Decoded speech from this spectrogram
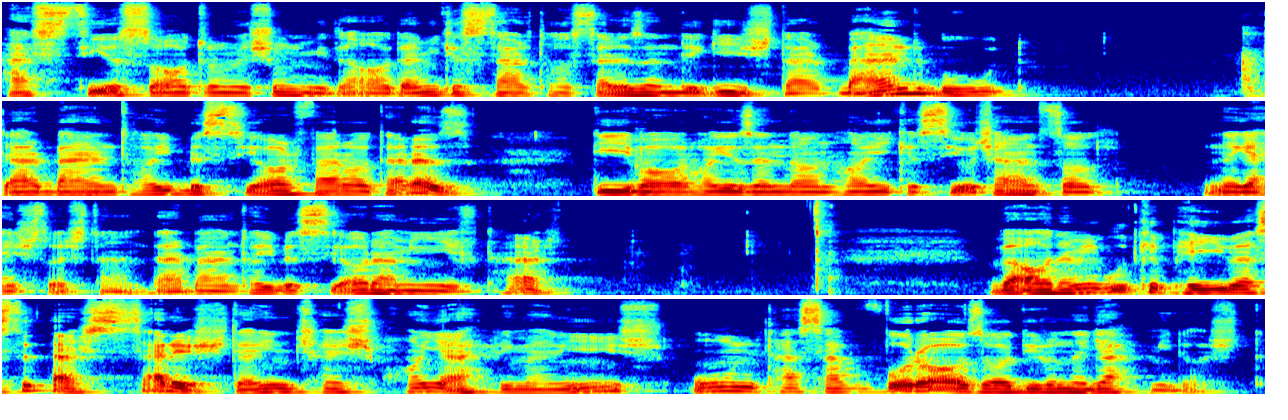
هستی ساد رو نشون میده. آدمی که سر تا سر زندگیش در بند بود در بندهایی بسیار فراتر از دیوارهای زندانهایی که سی و چند سال نگهش داشتن. در بندهایی بسیار عمیقتر. و آدمی بود که پیوسته در سرش در این چشمهای اهریمنیش اون تصور آزادی رو نگه می داشت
